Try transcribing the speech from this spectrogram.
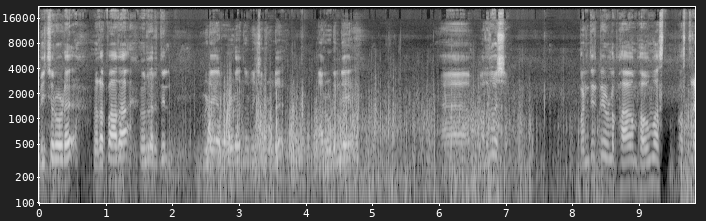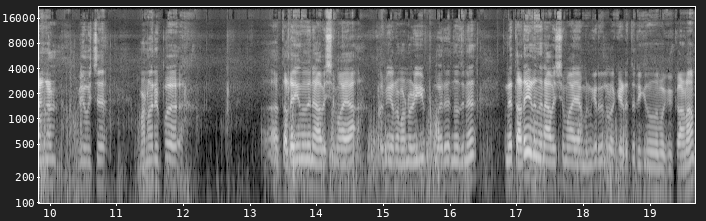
ബീച്ച് റോഡ് നടപ്പാത എന്നുള്ള തരത്തിൽ ഇവിടെ റോഡ് നിർമ്മിച്ചിട്ടുണ്ട് ആ റോഡിന്റെ ആ, വലതുവശം മൺതിട്ടയുള്ള ഭാഗം ഭൗമ വസ്ത്രങ്ങൾ ഉപയോഗിച്ച് മണ്ണൊലിപ്പ് തടയുന്നതിനാവശ്യമായ ക്രമീകരണം മണ്ണൊഴുകി വരുന്നതിന് പിന്നെ തടയിടുന്നതിനാവശ്യമായ മുൻകരുതലുകളൊക്കെ എടുത്തിരിക്കുന്നത് നമുക്ക് കാണാം.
